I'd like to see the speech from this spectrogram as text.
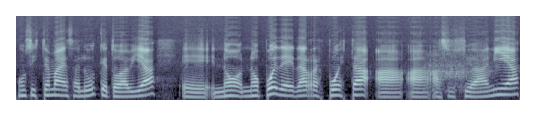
un sistema de salud que todavía eh, no, no puede dar respuesta a, a, su ciudadanía,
